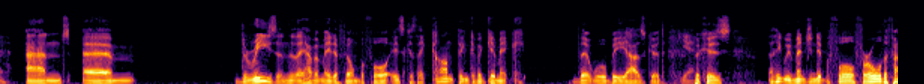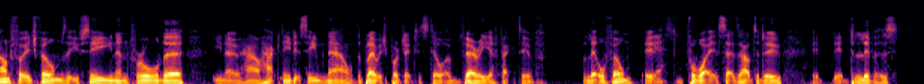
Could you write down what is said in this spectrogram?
and um, the reason that they haven't made a film before is because they can't think of a gimmick that will be as good. Yeah. Because I think we've mentioned it before. For all the found footage films that you've seen, and for all the you know how hackneyed it seemed now, the Blair Witch Project is still a very effective little film. It, Yes. For what it sets out to do, it it delivers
